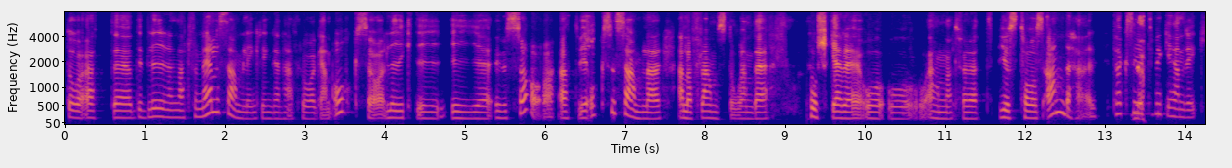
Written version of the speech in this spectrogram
då att eh, det blir en nationell samling kring den här frågan också, likt i, i eh, USA. Att vi också samlar alla framstående forskare och, och, och annat för att just ta oss an det här. Tack så jättemycket Henrik.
